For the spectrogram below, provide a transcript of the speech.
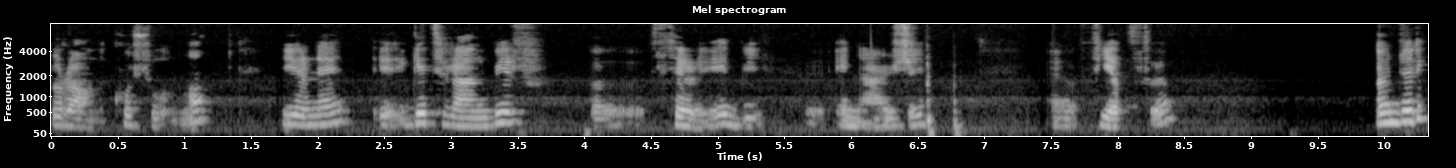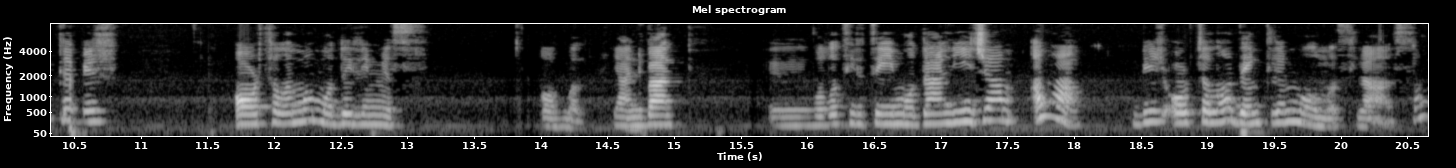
durağanlık koşulunu yerine e, getiren bir e, seri, bir enerji fiyatı. Öncelikle bir ortalama modelimiz olmalı. Yani ben volatiliteyi modelleyeceğim ama bir ortalama denklemim olması lazım.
